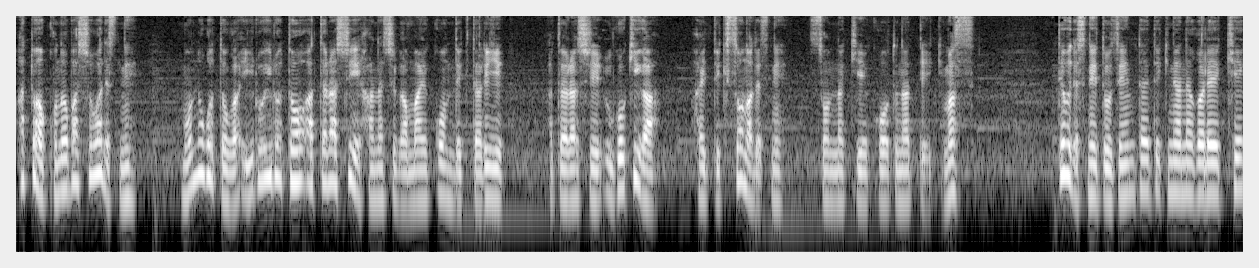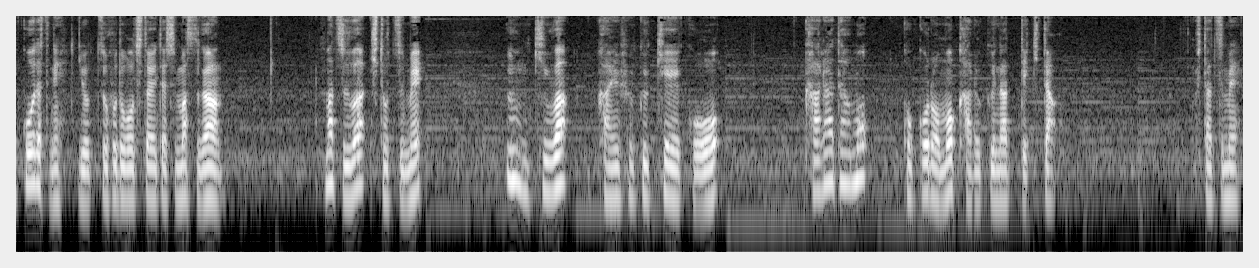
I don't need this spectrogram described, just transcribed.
あとはこの場所はですね物事がいろいろと新しい話が舞い込んできたり新しい動きが入ってきそうなですねそんな傾向となっていきます。ではですね、全体的な流れ、傾向ですね、4つほどお伝えいたしますが、まずは1つ目、運気は回復傾向、体も心も軽くなってきた。2つ目、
